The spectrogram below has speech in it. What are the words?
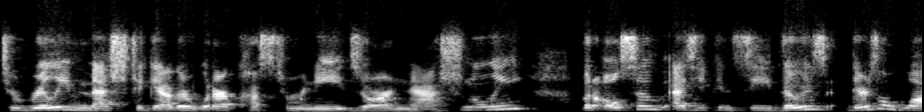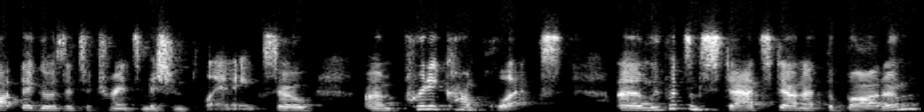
to really mesh together what our customer needs are nationally, but also, as you can see, those there's a lot that goes into transmission planning. So um, pretty complex. Um, we put some stats down at the bottom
